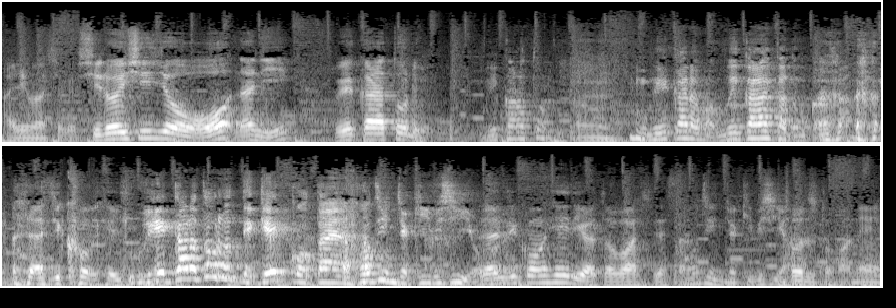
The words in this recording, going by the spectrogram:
ありましたけど白石城を何？上から撮る、上から撮る、上からは上からかどうか ラジコンヘリ。上から撮るって結構大変。個人じゃ厳しいよ。ラジコンヘリを飛ばしてさ個人じゃ厳しい話撮るとかね。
